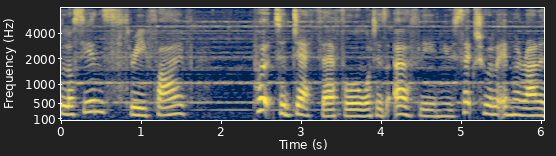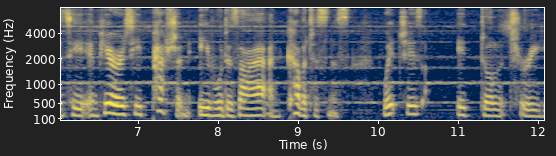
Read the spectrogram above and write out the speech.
Colossians 3 5. Put to death, therefore, what is earthly in you sexual immorality, impurity, passion, evil desire, and covetousness, which is idolatry.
